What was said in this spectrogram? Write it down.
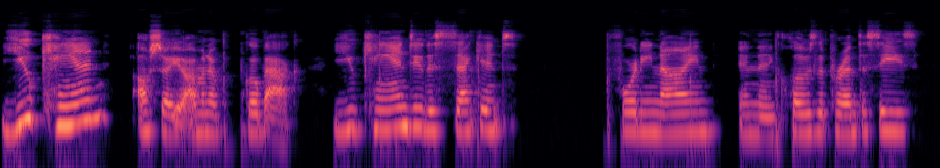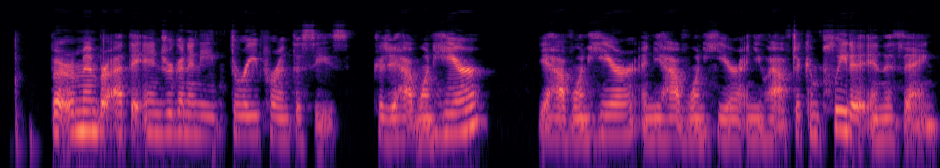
You can, I'll show you. I'm going to go back. You can do the second 49 and then close the parentheses but remember, at the end, you're going to need three parentheses because you have one here, you have one here, and you have one here, and you have to complete it in the thing.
